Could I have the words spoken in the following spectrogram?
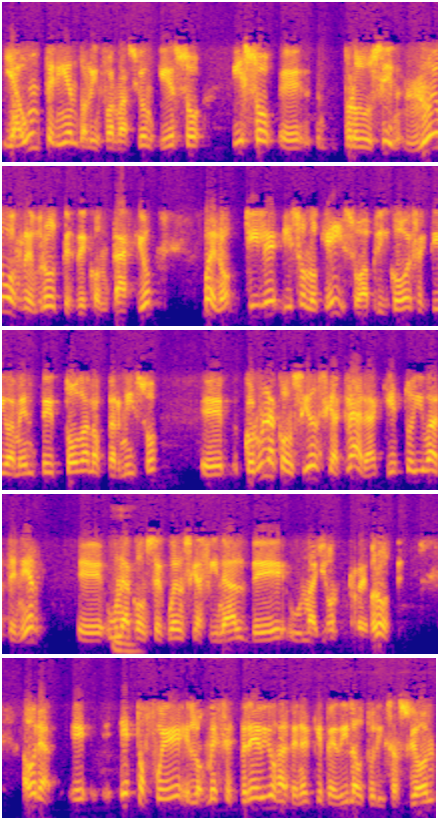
y aún teniendo la información que eso hizo eh, producir nuevos rebrotes de contagio, bueno, Chile hizo lo que hizo, aplicó efectivamente todos los permisos eh, con una conciencia clara que esto iba a tener eh, una consecuencia final de un mayor rebrote. Ahora, esto fue en los meses previos a tener que pedir la autorización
